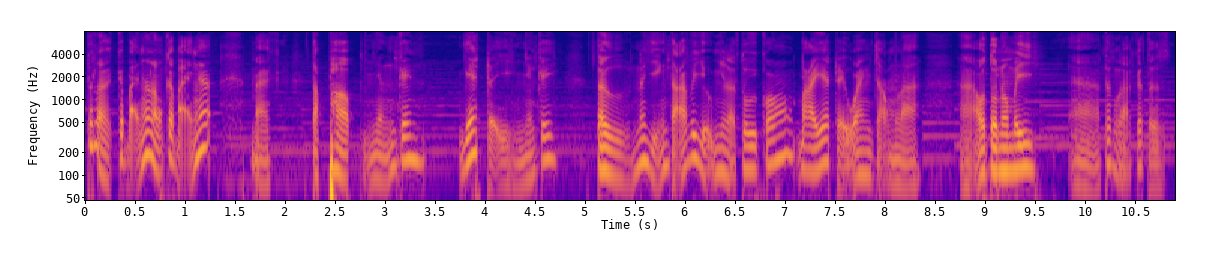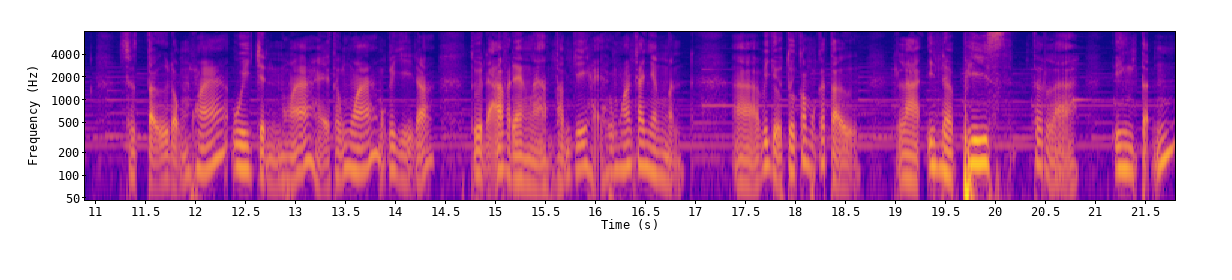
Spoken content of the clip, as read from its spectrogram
Tức là cái bảng nó là một cái bảng á mà tập hợp những cái giá trị những cái từ nó diễn tả. Ví dụ như là tôi có ba giá trị quan trọng là à, autonomy à, tức là cái từ sự tự động hóa quy trình hóa hệ thống hóa một cái gì đó tôi đã và đang làm thậm chí hệ thống hóa cá nhân mình. À, ví dụ tôi có một cái từ là inner peace tức là yên tĩnh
